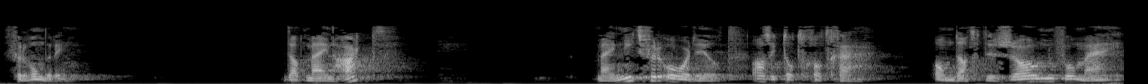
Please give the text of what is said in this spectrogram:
verwondering. Dat mijn hart mij niet veroordeelt als ik tot God ga, omdat de Zoon voor mij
